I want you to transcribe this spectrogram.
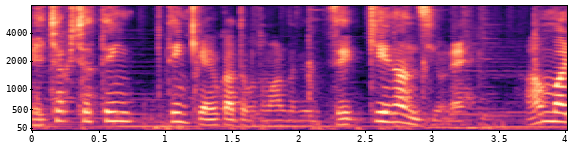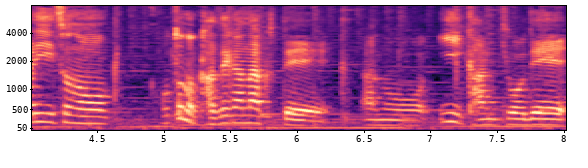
めちゃくちゃ天気が良かったこともあるんだけど絶景なんですよね。あんまりそのほとんど風がなくてあのいい環境で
